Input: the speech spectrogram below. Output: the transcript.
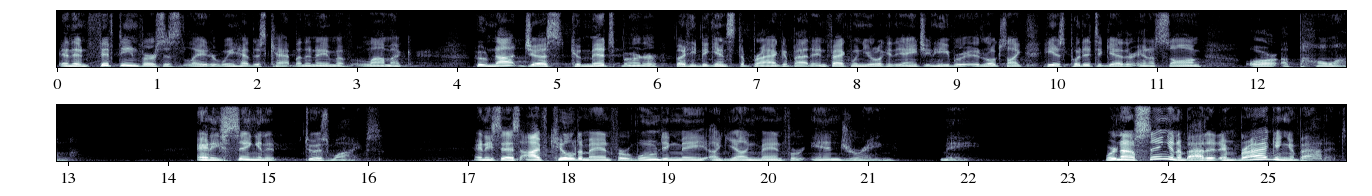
And then 15 verses later, we have this cat by the name of Lamech who not just commits murder, but he begins to brag about it. In fact, when you look at the ancient Hebrew, it looks like he has put it together in a song or a poem. And he's singing it to his wives. And he says, I've killed a man for wounding me, a young man for injuring me. We're now singing about it and bragging about it.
